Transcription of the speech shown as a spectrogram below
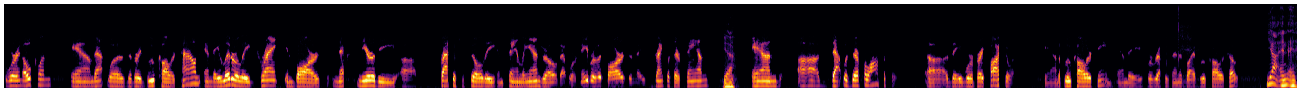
were in Oakland, and that was a very blue collar town, and they literally drank in bars next near the uh, practice facility in San Leandro that were neighborhood bars, and they drank with their fans. Yeah, and uh, that was their philosophy. Uh, they were very popular and a blue collar team, and they were represented by a blue collar coach. Yeah, and, and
